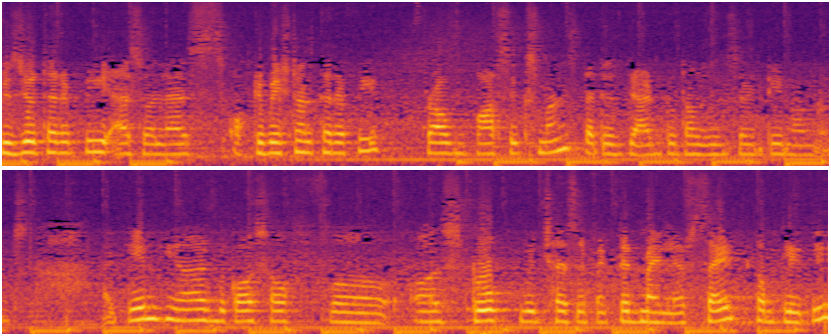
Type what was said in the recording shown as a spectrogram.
physiotherapy as well as occupational therapy from past six months, that is Jan 2017 onwards. I came here because of uh, a stroke which has affected my left side completely.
